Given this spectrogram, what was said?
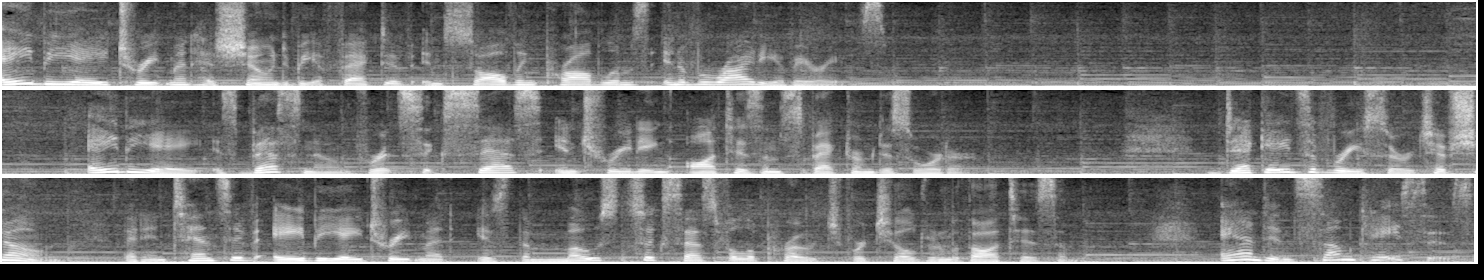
ABA treatment has shown to be effective in solving problems in a variety of areas. ABA is best known for its success in treating autism spectrum disorder. Decades of research have shown that intensive ABA treatment is the most successful approach for children with autism, and in some cases,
